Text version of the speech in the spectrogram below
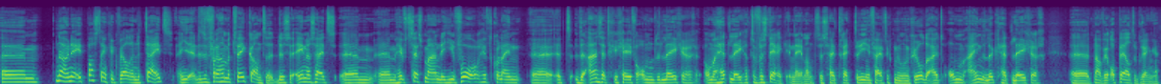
Um, nou nee, het past denk ik wel in de tijd. En het is een verhaal met twee kanten. Dus enerzijds um, um, heeft zes maanden hiervoor... heeft Colijn uh, het, de aanzet gegeven om, de leger, om het leger te versterken in Nederland. Dus hij trekt 53 miljoen gulden uit... om eindelijk het leger uh, nou, weer op peil te brengen.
